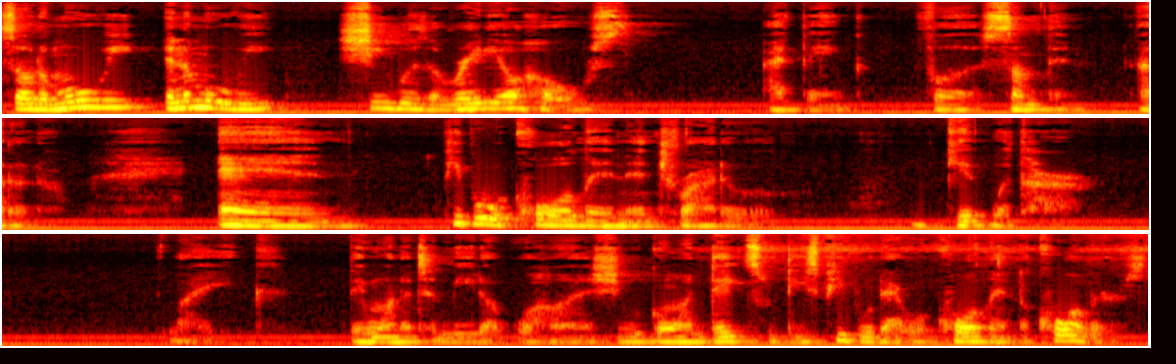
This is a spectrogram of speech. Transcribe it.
So the movie, in the movie, she was a radio host, I think, for something. I don't know. And people would call in and try to get with her. Like they wanted to meet up with her and she would go on dates with these people that were calling the callers.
